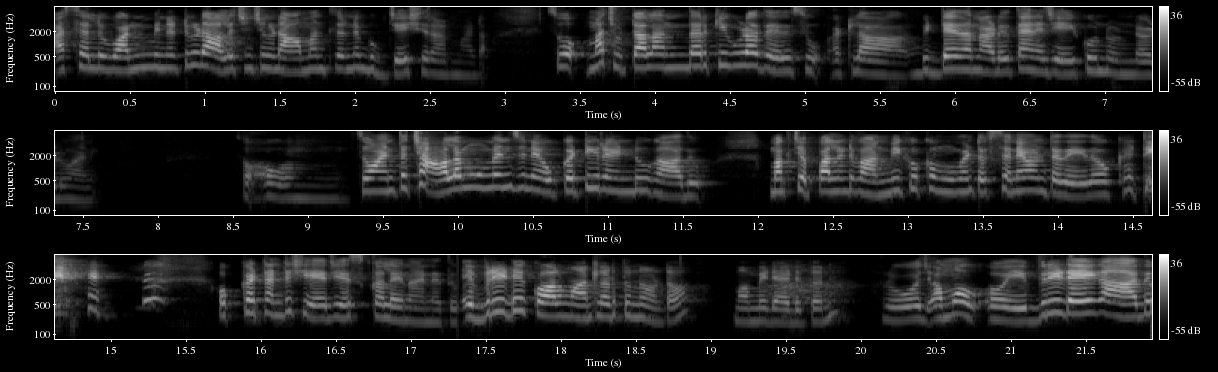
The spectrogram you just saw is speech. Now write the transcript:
అసలు వన్ మినిట్ కూడా ఆలోచించకుండా ఆ మంత్లోనే బుక్ చేసారు అనమాట సో మా చుట్టాలందరికీ కూడా తెలుసు అట్లా బిడ్డ ఏదని అడిగితే ఆయన చేయకుండా ఉండడు అని. సో సో ఆయనతో చాలా మూమెంట్స్ ఉన్నాయి. ఒకటి రెండు కాదు. మాకు చెప్పాలంటే వన్ వీక్ ఒక మూమెంట్ వస్తూనే ఉంటుంది ఏదో ఒకటి. ఒక్కటంటే షేర్ చేసుకోలేను ఆయనతో. ఎవ్రీడే కాల్ మాట్లాడుతూనే ఉంటావు? మమ్మీ డాడీతోని. రోజు అమ్మో ఎవ్రీ డే కాదు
